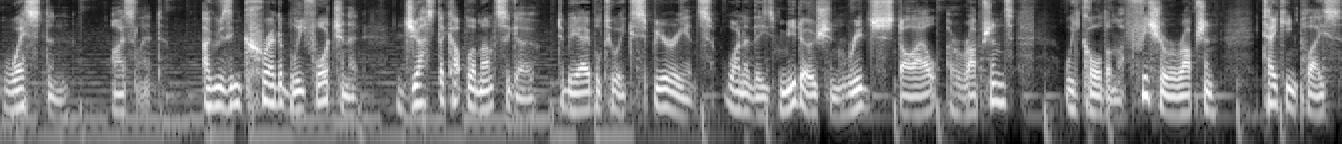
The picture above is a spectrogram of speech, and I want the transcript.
Western Iceland. I was incredibly fortunate just a couple of months ago to be able to experience one of these mid ocean ridge style eruptions. We call them a fissure eruption, taking place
